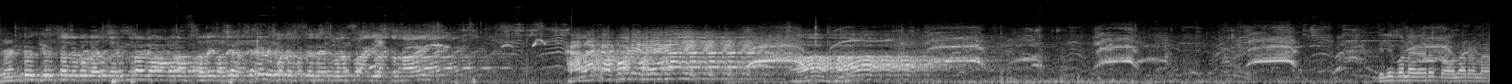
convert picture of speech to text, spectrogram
రెండు గిత్తలు కూడా చిన్నగా ఉన్నా సరే చక్కటి ప్రదర్శన కొనసాగిస్తున్నాయి. కలకపోడి రేగాలి ఆహా. దిలీప్ అన్న గారు బాగున్నారన్నా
